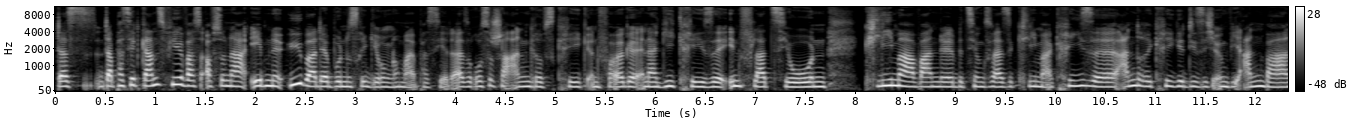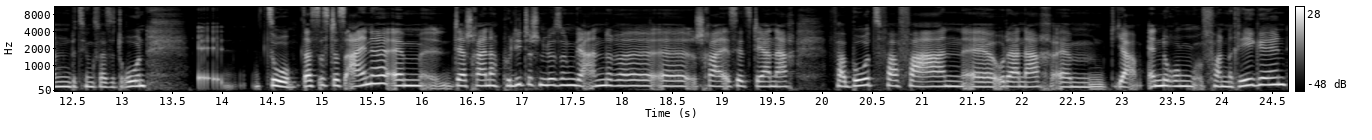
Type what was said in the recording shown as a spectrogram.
Dass, da passiert ganz viel, was auf so einer Ebene über der Bundesregierung nochmal passiert. Also russischer Angriffskrieg infolge Energiekrise, Inflation, Klimawandel beziehungsweise Klimakrise, andere Kriege, die sich irgendwie anbahnen bzw. drohen. Äh, so, das ist das eine. Ähm, der Schrei nach politischen Lösungen. Der andere äh, Schrei ist jetzt der nach Verbotsverfahren äh, oder nach ähm, ja, Änderungen von Regeln.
